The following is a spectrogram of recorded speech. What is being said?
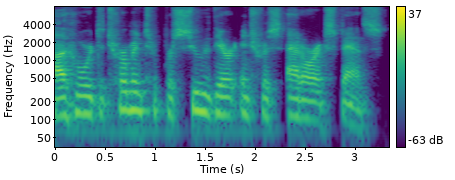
uh, who are determined to pursue their interests at our expense?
